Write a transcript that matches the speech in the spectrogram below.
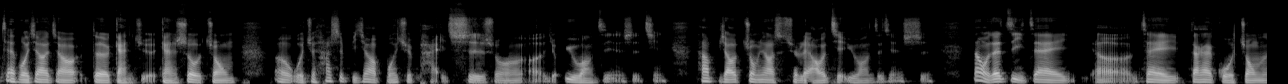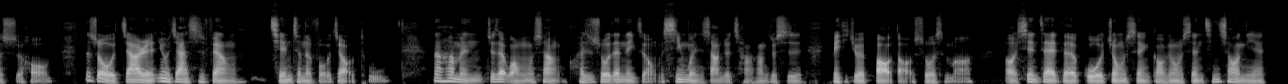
在佛教教的感觉感受中，呃，我觉得他是比较不会去排斥说，呃，有欲望这件事情。他比较重要是去了解欲望这件事。那我在自己在呃在大概国中的时候，那时候我家人，因为我家人是非常虔诚的佛教徒，那他们就在网络上，还是说在那种新闻上，就常常就是媒体就会报道说什么。哦，现在的国中生、高中生、青少年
